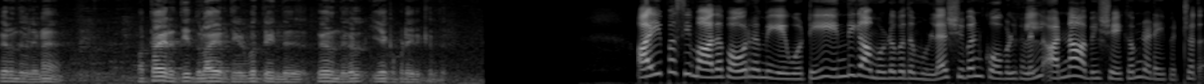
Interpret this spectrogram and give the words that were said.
பேருந்துகள் என பத்தாயிரத்தி தொள்ளாயிரத்தி எழுபத்தைந்து பேருந்துகள் இயக்கப்பட இருக்கிறது. ஐப்பசி மாத பௌர்ணமியை ஒட்டி இந்தியா முழுவதும் உள்ள சிவன் கோவில்களில் அன்னா அபிஷேகம் நடைபெற்றது.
